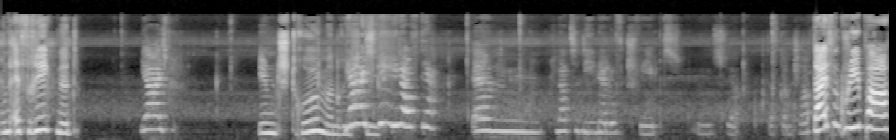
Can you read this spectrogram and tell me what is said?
Und es regnet Ja, ich, in Strömen richtig. ja, ich bin wieder auf der ähm, Platte, die in der Luft schwebt. Und ja, das kann schaffen. da ist ein Creeper.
